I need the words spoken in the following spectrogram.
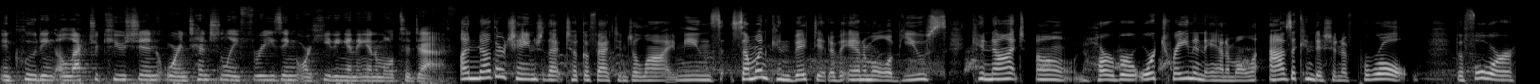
including electrocution or intentionally freezing or heating an animal to death. Another change that took effect in July means someone convicted of animal abuse cannot own, harbor, or train an animal as a condition of parole. Before,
